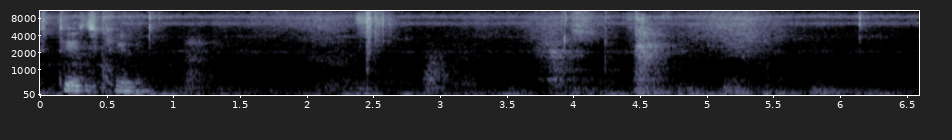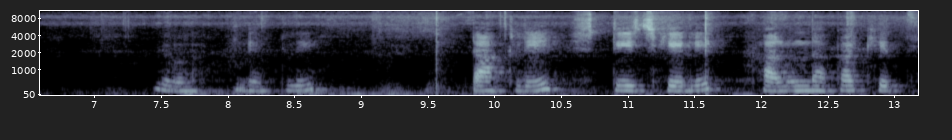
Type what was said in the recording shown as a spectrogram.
स्टिच केली. घेतले टाकले टाकली स्टिच केली खालून धाका खेच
